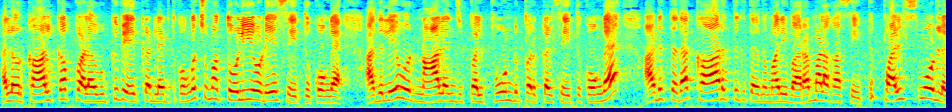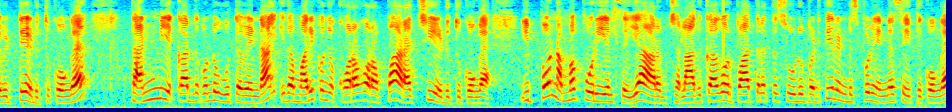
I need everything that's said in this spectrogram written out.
அதில் ஒரு கால் கப் அளவுக்கு வேர்க்கடலை எடுத்துக்கோங்க. சும்மா தொலியோடையே சேர்த்துக்கோங்க. அதுலேயே ஒரு நாலஞ்சு பல் பூண்டு பற்கள் சேர்த்துக்கோங்க. அடுத்ததாக காரத்துக்கு தகுந்த மாதிரி வரமிளகா சேர்த்து பல்ஸ் மோடில் விட்டு எடுத்துக்கோங்க. தண்ணியை கலந்து கொண்டு ஊற்ற வேண்டாம். இதை மாதிரி கொஞ்சம் குற குறப்பாக அரைச்சி எடுத்துக்கோங்க. இப்போ நம்ம பொரியல் செய்ய ஆரம்பிச்சிடலாம். அதுக்காக ஒரு பாத்திரத்தை சூடுபடுத்தி ரெண்டு ஸ்பூன் எண்ணெய் சேர்த்துக்கோங்க.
